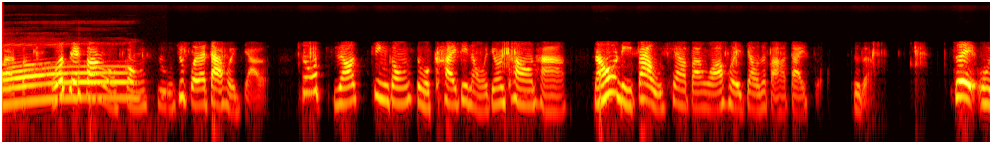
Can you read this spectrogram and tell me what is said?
拜的份，哦我就直接放在我公司，我就不会再带回家了。所以我只要进公司，我开电脑我一定会看到它，然后礼拜五下班我要回家，我再把它带走，是的。所以我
